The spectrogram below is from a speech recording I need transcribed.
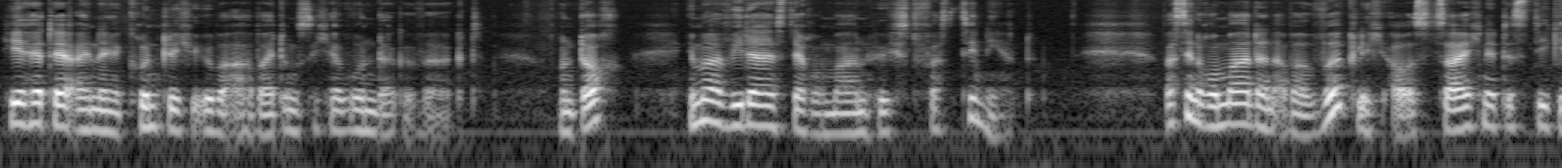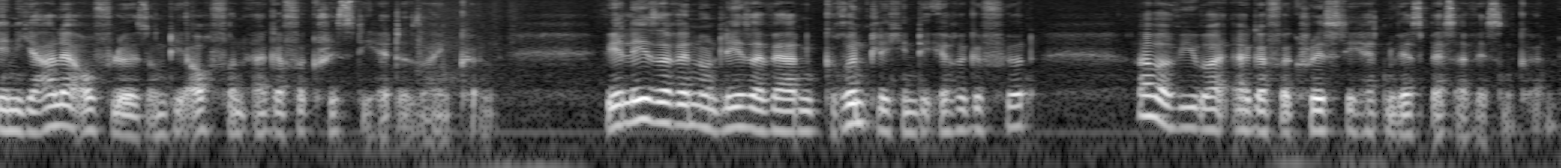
Hier hätte eine gründliche Überarbeitung sicher Wunder gewirkt. Und doch, immer wieder ist der Roman höchst faszinierend. Was den Roman dann aber wirklich auszeichnet, ist die geniale Auflösung, die auch von Agatha Christie hätte sein können. Wir Leserinnen und Leser werden gründlich in die Irre geführt, aber wie bei Agatha Christie hätten wir es besser wissen können.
